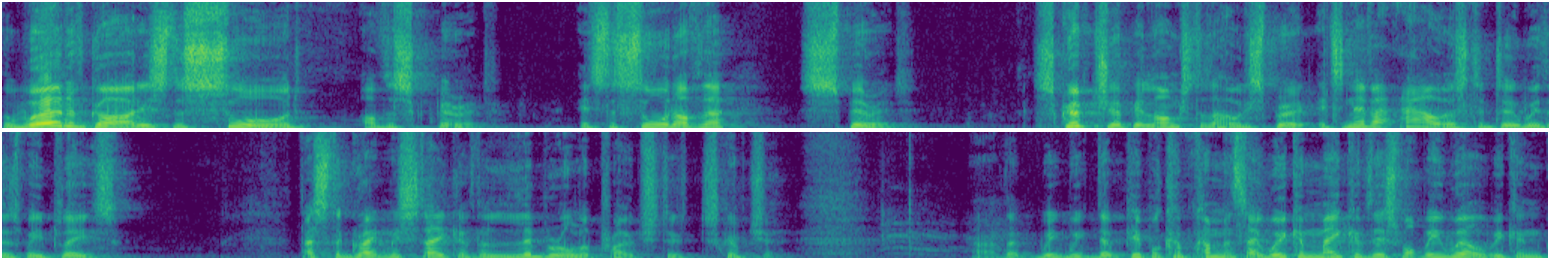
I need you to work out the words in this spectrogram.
The Word of God is the sword of the Spirit, it's the sword of the Spirit. Scripture belongs to the Holy Spirit. It's never ours to do with as we please. That's the great mistake of the liberal approach to Scripture. Uh, that, we, we, that people come, and say, we can make of this what we will. We can,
